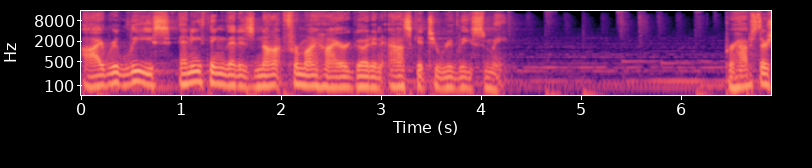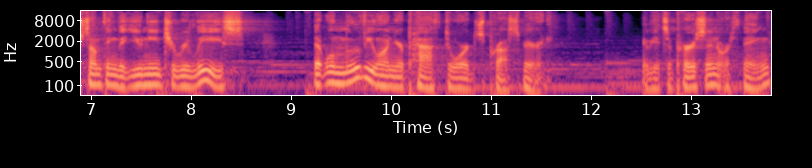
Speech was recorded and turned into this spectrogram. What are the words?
I release anything that is not for my higher good and ask it to release me. Perhaps there's something that you need to release that will move you on your path towards prosperity. Maybe it's a person or thing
